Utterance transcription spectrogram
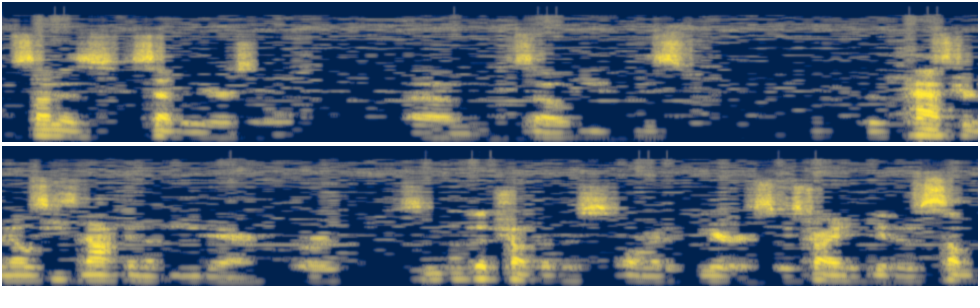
His son is seven years old, um, so he, the pastor knows he's not going to be there for a good chunk of his formative years, so he's trying to give him something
